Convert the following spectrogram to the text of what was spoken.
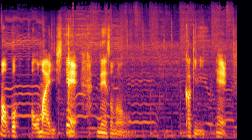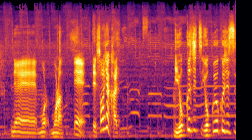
まあ、ごお参りして、でその書きに行ってでももらってでその日は帰った翌日翌々日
